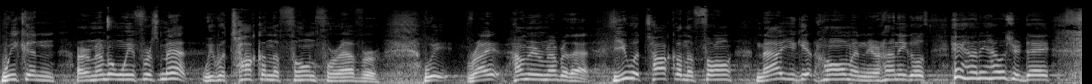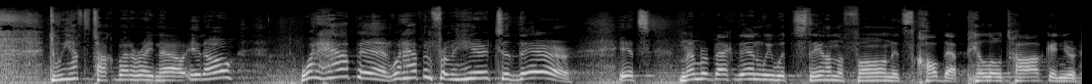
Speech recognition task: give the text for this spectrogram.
We can, I remember when we first met, we would talk on the phone forever. We, right? How many remember that? You would talk on the phone. Now you get home and your honey goes, Hey honey, how was your day? Do we have to talk about it right now? You know? What happened? What happened from here to there? It's remember back then we would stay on the phone. It's called that pillow talk, and you're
